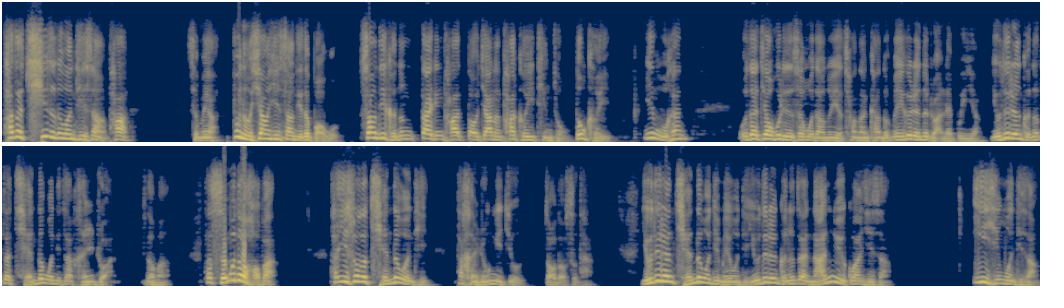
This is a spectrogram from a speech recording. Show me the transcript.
他在妻子的问题上他什么呀？不能相信上帝的保护，上帝可能带领他到家呢，他可以听从，都可以。因为我看我在教会里的生活当中也常常看到每个人的软肋不一样，有的人可能在钱的问题上很软，知道吗？他什么都好办。他一说到钱的问题，他很容易就遭到试探。有的人钱的问题没问题，有的人可能在男女关系上、异性问题上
